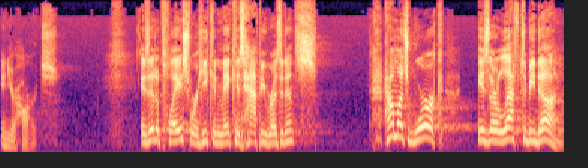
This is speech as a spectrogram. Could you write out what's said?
in your hearts? Is it a place where He can make His happy residence? How much work is there left to be done?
